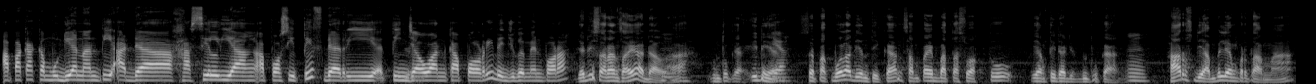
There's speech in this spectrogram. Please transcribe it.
Apakah kemudian nanti ada hasil yang eh, positif dari tinjauan Kapolri dan juga Menpora? Jadi saran saya adalah untuk ya ini ya Iya. sepak bola dihentikan sampai batas waktu yang tidak ditentukan. Harus diambil yang pertama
